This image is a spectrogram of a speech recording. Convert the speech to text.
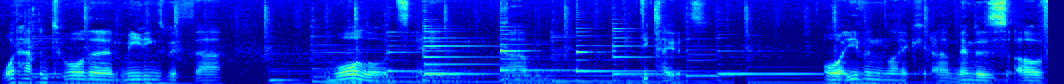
What happened to all the meetings with uh, warlords and um, dictators, or even like uh, members of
